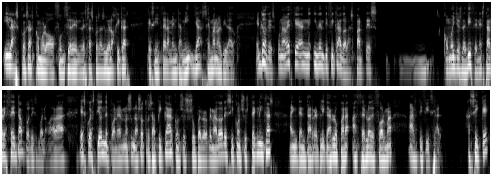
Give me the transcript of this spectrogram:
y las cosas como lo funcionen estas cosas biológicas que sinceramente a mí ya se me han olvidado. Entonces, una vez que han identificado las partes como ellos le dicen, esta receta, pues dicen, bueno, ahora es cuestión de ponernos nosotros a picar con sus superordenadores y con sus técnicas a intentar replicarlo para hacerlo de forma artificial. Así que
